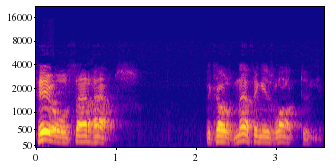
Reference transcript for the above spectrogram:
fills that house because nothing is locked to you.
